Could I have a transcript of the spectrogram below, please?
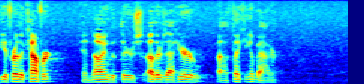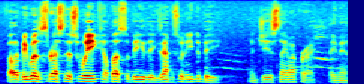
Give her the comfort in knowing that there's others out here uh, thinking about her. Father, be with us the rest of this week. Help us to be the examples we need to be. In Jesus' name I pray. Amen.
